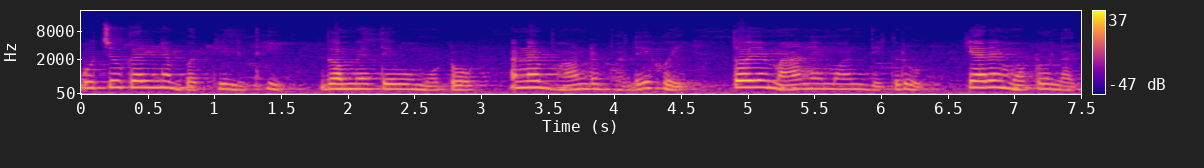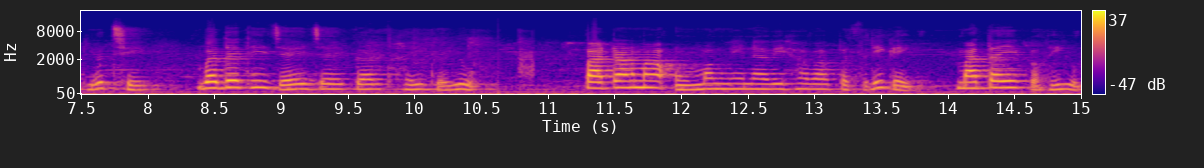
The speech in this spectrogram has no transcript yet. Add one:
ઊંચું કરીને બદકી લીધી. ગમે તેવો મોટો અને ભંડ ભલે હોય તો એ માને મન દીકરો ક્યારે મોટો લાગ્યો છે? બધેથી જય જયકાર થઈ ગયું. પાટણમાં ઉમંગની નવી હવા પસરી ગઈ. માતાએ કહ્યું,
